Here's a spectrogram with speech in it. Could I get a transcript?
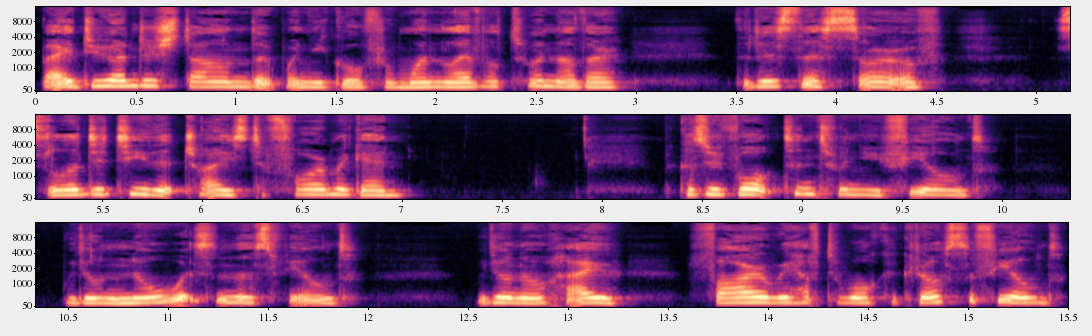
But I do understand that when you go from one level to another, there is this sort of solidity that tries to form again. Because we've walked into a new field. We don't know what's in this field. We don't know how far we have to walk across the field.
